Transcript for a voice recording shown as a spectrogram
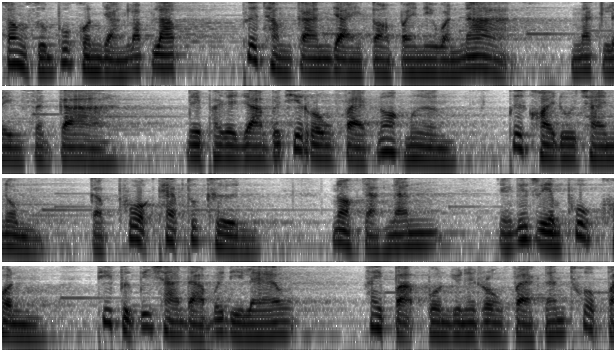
ซ่องสุมผู้คนอย่างลับๆ เพื่อทำการใหญ่ต่อไปในวันหน้า นักเลงสกา ได้พยายามไปที่โรงแฝกนอกเมือง เพื่อคอยดูชายหนุ่มกับพวกแทบทุกคืน นอกจากนั้นยังได้เตรียมผู้คนที่ฝึกวิชาดาบไว้ดีแล้ว ให้ปะปนอยู่ในโรงแฝกนั้นทั่วไป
